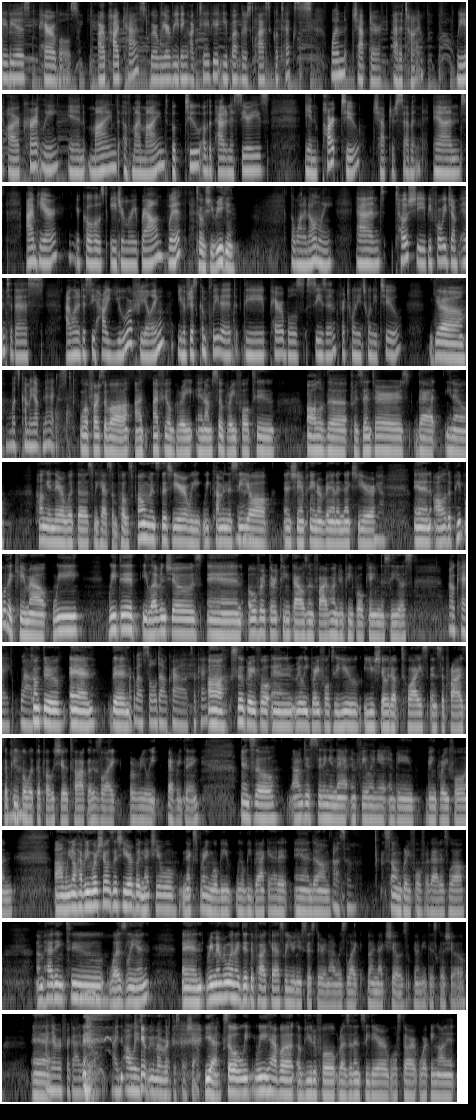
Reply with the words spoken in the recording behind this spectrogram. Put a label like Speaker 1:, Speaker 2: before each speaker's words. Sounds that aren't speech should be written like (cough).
Speaker 1: Octavia's Parables, our podcast where we are reading Octavia E. Butler's classical texts one chapter at a time. We are currently in Mind of My Mind, book two of the Patternist series, in part two, chapter seven. And I'm here, your co host, Adrienne Maree Brown, with
Speaker 2: Toshi Reagon,
Speaker 1: the one and only. And Toshi, before we jump into this, I wanted to see how you are feeling. You have just completed the parables season for 2022.
Speaker 2: Yeah.
Speaker 1: What's coming up next?
Speaker 2: Well, first of all, I, I feel great and I'm so grateful to all of the presenters that, you know, hung in there with us. We had some postponements this year. We we coming to see yeah. y'all in Champaign Urbana next year. Yeah. And all of the people that came out, we we did 11 shows and over 13,500 people came to see us.
Speaker 1: Okay. Wow.
Speaker 2: Come through and then
Speaker 1: talk about sold out crowds, okay?
Speaker 2: Uh so grateful and really grateful to you. You showed up twice and surprised the people yeah. with the post show talk. It was like really everything. And so I'm just sitting in that and feeling it and being being grateful and um, we don't have any more shows this year, but next year we'll next spring we'll be we'll be back at it, and um,
Speaker 1: awesome.
Speaker 2: So I'm grateful for that as well. I'm heading to mm. Wesleyan, and remember when I did the podcast with you and your sister, and I was like, my next show is going to be a disco show.
Speaker 1: And I never forgot about that. I (laughs) always can't remember that disco show.
Speaker 2: Yeah, so we we have a, a beautiful residency there. We'll start working on it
